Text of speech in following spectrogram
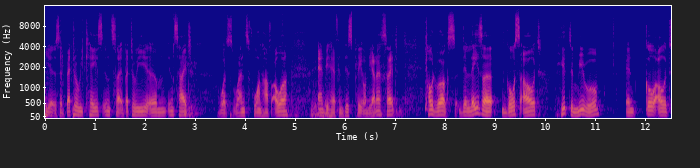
here is a battery case inside, a battery um, inside, was runs four and a half hour, and we have a display on the other side. How it works, the laser goes out, hit the mirror, and go out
